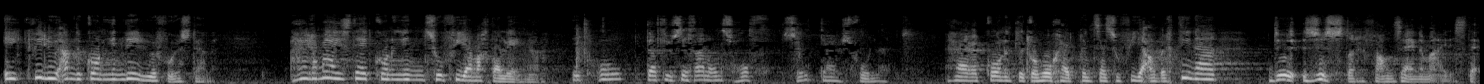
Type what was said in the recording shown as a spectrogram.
Ik wil u aan de koningin weduwe voorstellen. Hare majesteit koningin Sophia Magdalena. Ik hoop dat u zich aan ons hof zult thuis voelen. Hare koninklijke hoogheid prinses Sophia Albertina, de zuster van zijn majesteit.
